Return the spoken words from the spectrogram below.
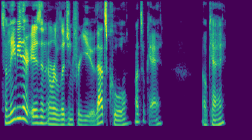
So maybe there isn't a religion for you. That's cool. That's okay. Okay.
